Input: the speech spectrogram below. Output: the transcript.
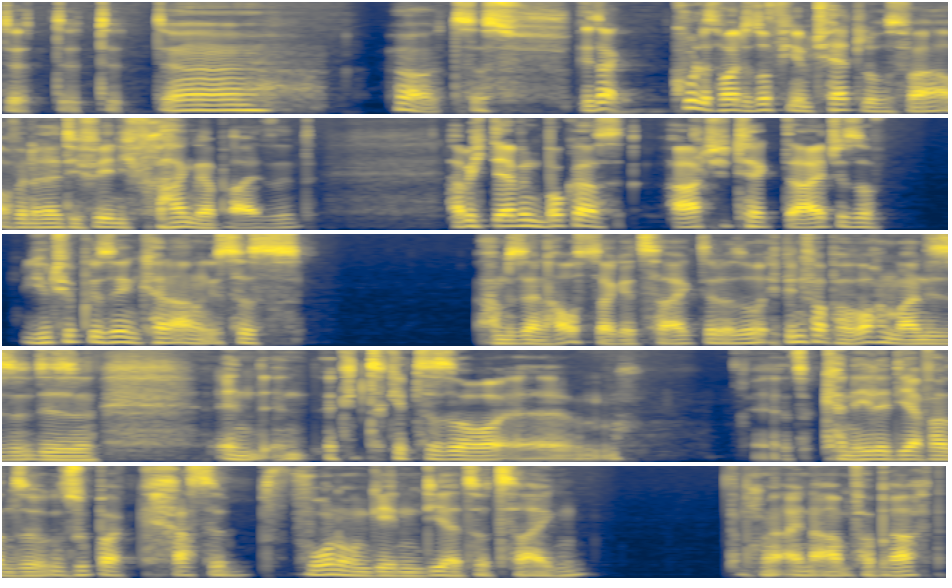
Da, da, da. Ja, das, ich sag, cool, dass heute so viel im Chat los war, auch wenn relativ wenig Fragen dabei sind. Habe ich Devin Bookers Architect Digest auf YouTube gesehen? Keine Ahnung, ist das, haben sie sein Haus da gezeigt oder so? Ich bin vor ein paar Wochen mal in diese, diese in, in, gibt, gibt es so, ähm, so Kanäle, die einfach in so super krasse Wohnungen gehen, die halt so zeigen. Da habe ich mal einen Abend verbracht.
